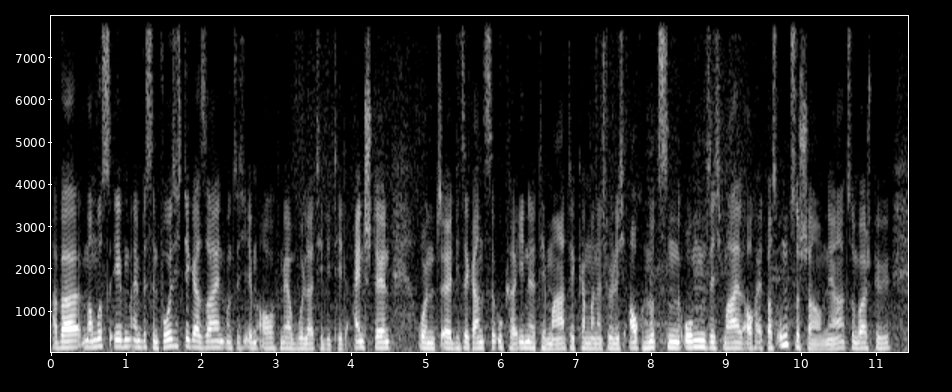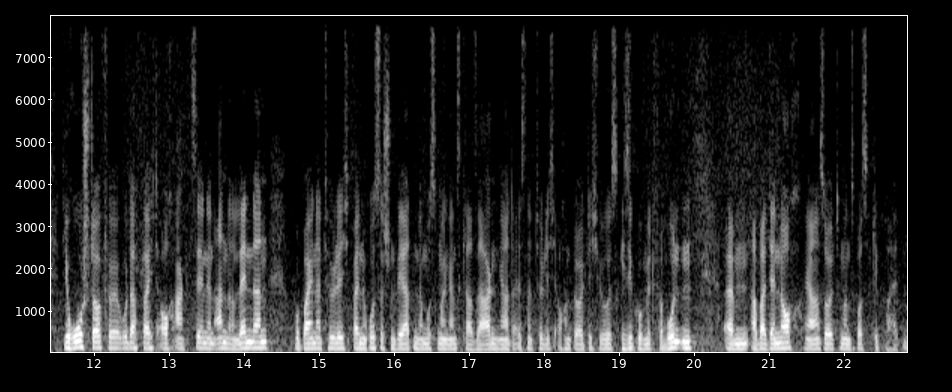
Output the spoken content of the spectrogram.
Aber man muss eben ein bisschen vorsichtiger sein und sich eben auch auf mehr Volatilität einstellen. Und äh, diese ganze Ukraine-Thematik kann man natürlich auch nutzen, um sich mal auch etwas umzuschauen. Ja? Zum Beispiel die Rohstoffe oder vielleicht auch Aktien in anderen Ländern. Wobei natürlich bei den russischen Werten, da muss man ganz klar sagen, ja, da ist natürlich auch ein deutlich höheres Risiko mit verbunden. Ähm, aber dennoch ja, sollte man sowas im Blick behalten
